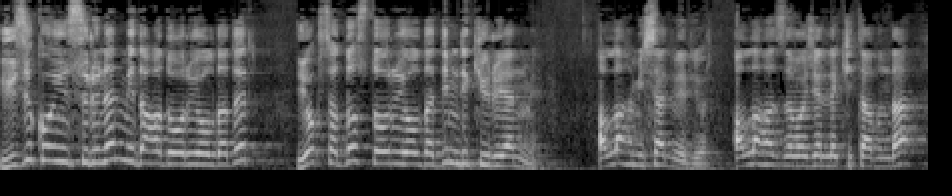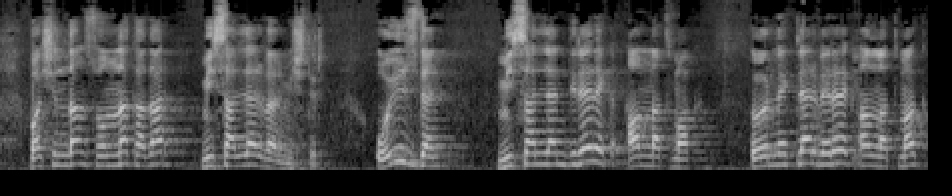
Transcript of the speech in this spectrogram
Yüzü koyun sürünen mi daha doğru yoldadır yoksa dost doğru yolda dimdik yürüyen mi? Allah misal veriyor. Allah Azze ve Celle kitabında başından sonuna kadar misaller vermiştir. O yüzden misallendirerek anlatmak, örnekler vererek anlatmak,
